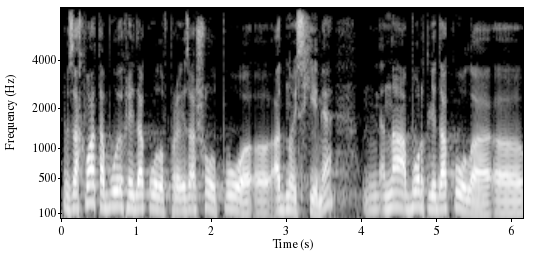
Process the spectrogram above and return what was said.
Захват обоих ледоколов произошел по одной схеме на борт ледокола э,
